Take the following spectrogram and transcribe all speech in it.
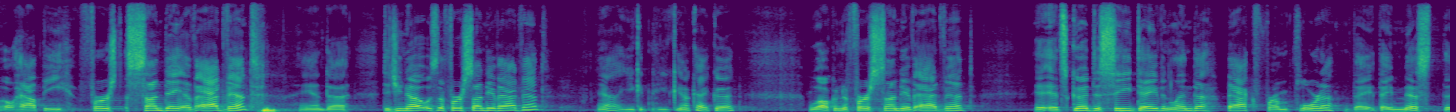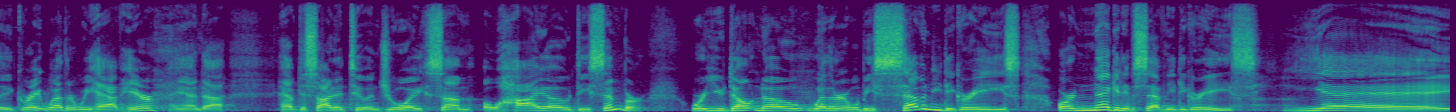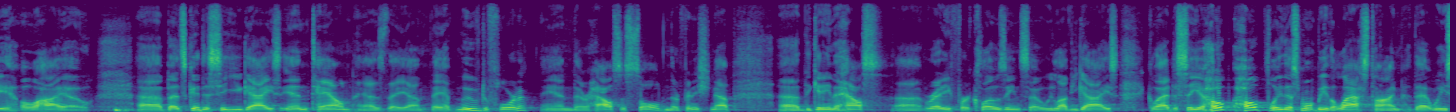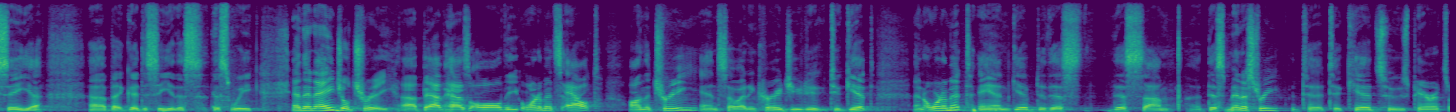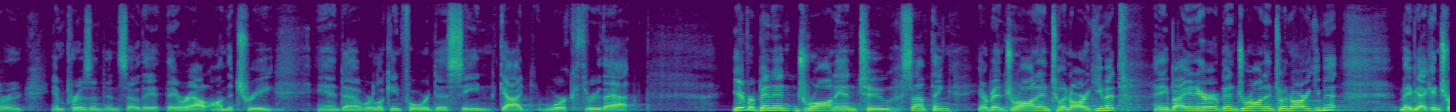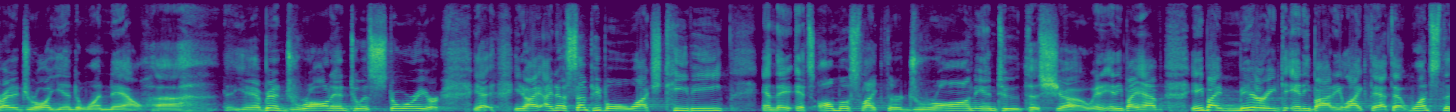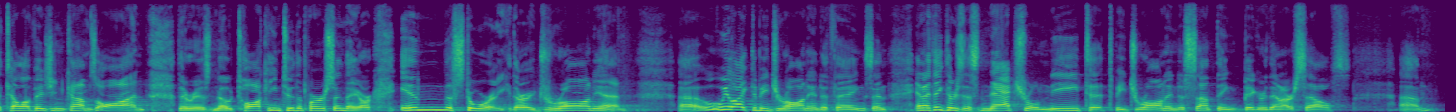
Well, happy first Sunday of Advent. And uh, did you know it was the first Sunday of Advent? Yeah, you could, you, okay, good. Welcome to first Sunday of Advent. It's good to see Dave and Linda back from Florida. They, they missed the great weather we have here and uh, have decided to enjoy some Ohio December where you don't know whether it will be 70 degrees or negative 70 degrees. Yay, Ohio. Uh, but it's good to see you guys in town as they, um, they have moved to Florida and their house is sold and they're finishing up uh, getting the house uh, ready for closing. So we love you guys. Glad to see you. Hope, hopefully, this won't be the last time that we see you, uh, but good to see you this, this week. And then Angel Tree. Uh, Bev has all the ornaments out on the tree, and so I'd encourage you to, to get an ornament and give to this this, um, this ministry to, to kids whose parents are imprisoned, and so they, they are out on the tree, and uh, we're looking forward to seeing God work through that. You ever been in, drawn into something? You ever been drawn into an argument? Anybody in here ever been drawn into an argument? Maybe I can try to draw you into one now. Uh, you know, I've been drawn into a story, or yeah, you know, I, I know some people will watch TV and they, it's almost like they're drawn into the show. Anybody have anybody married to anybody like that? That once the television comes on, there is no talking to the person; they are in the story. They're drawn in. Uh, we like to be drawn into things, and, and I think there's this natural need to, to be drawn into something bigger than ourselves. Um,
